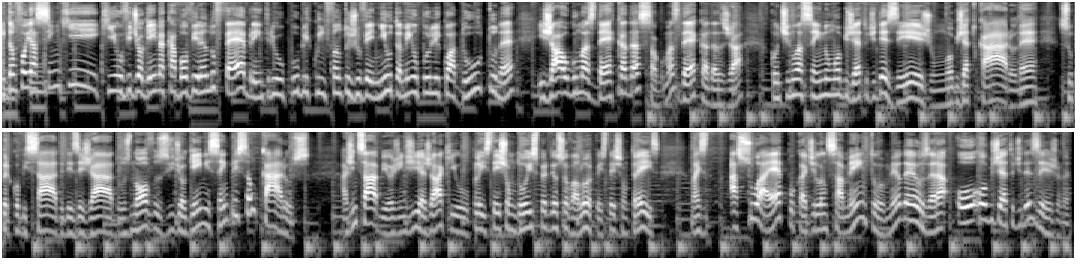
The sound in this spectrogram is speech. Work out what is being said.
Então foi assim que, que o videogame acabou virando febre entre o público infanto-juvenil, também o público adulto, né? E já há algumas décadas, algumas décadas já, continua sendo um objeto de desejo, um objeto caro, né? Super cobiçado e desejado. Os novos videogames sempre são caros. A gente sabe hoje em dia já que o PlayStation 2 perdeu seu valor, PlayStation 3, mas a sua época de lançamento, meu Deus, era o objeto de desejo, né?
